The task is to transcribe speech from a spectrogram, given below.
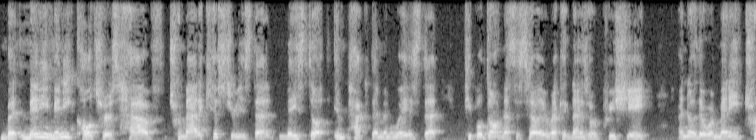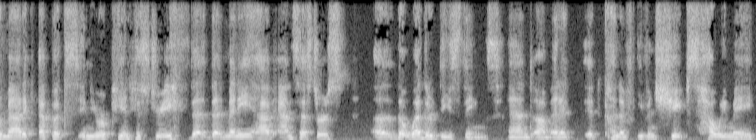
But many, many cultures have traumatic histories that may still impact them in ways that people don't necessarily recognize or appreciate. I know there were many traumatic epochs in European history that, that many have ancestors uh, that weathered these things, and um, and it it kind of even shapes how we may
